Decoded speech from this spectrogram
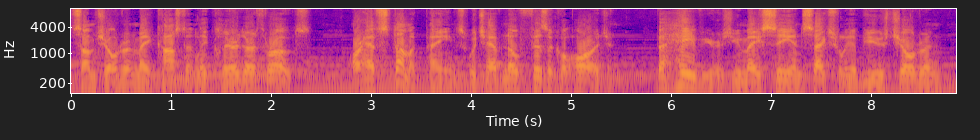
Some children may constantly clear their throats or have stomach pains which have no physical origin. Behaviors you may see in sexually abused children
